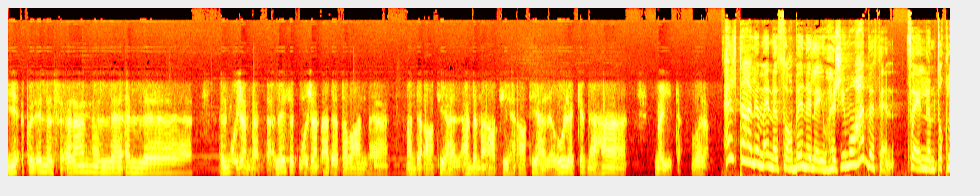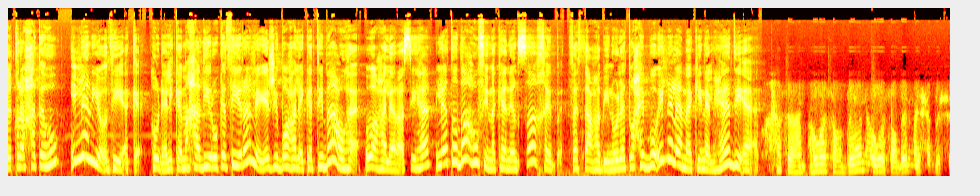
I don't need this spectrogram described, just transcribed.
ياكل إلا الفئران ال- ال- المجمده ليست مجمدة طبعا آه، عند اعطيها عندما اعطيها أعطيها له لكنها ميتة. ولا هل تعلم أن الثعبان لا يهاجم عبثا؟ فإن لم تقلق راحته لن يؤذيك. هنالك محاذير كثيرة لا يجب عليك اتباعها وعلى رأسها لا تضعه في مكان صاخب. فالثعابين لا تحب إلا الأماكن الهادئة. حسن هو ثعبان هو ثعبان ما يحبش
